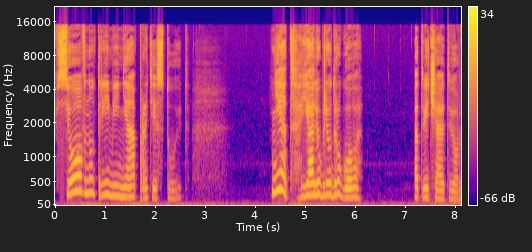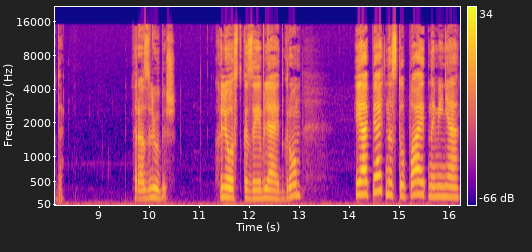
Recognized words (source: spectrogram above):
Все внутри меня протестует. Нет, я люблю другого, отвечаю твердо. Разлюбишь, хлестко заявляет гром и опять наступает на меня,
